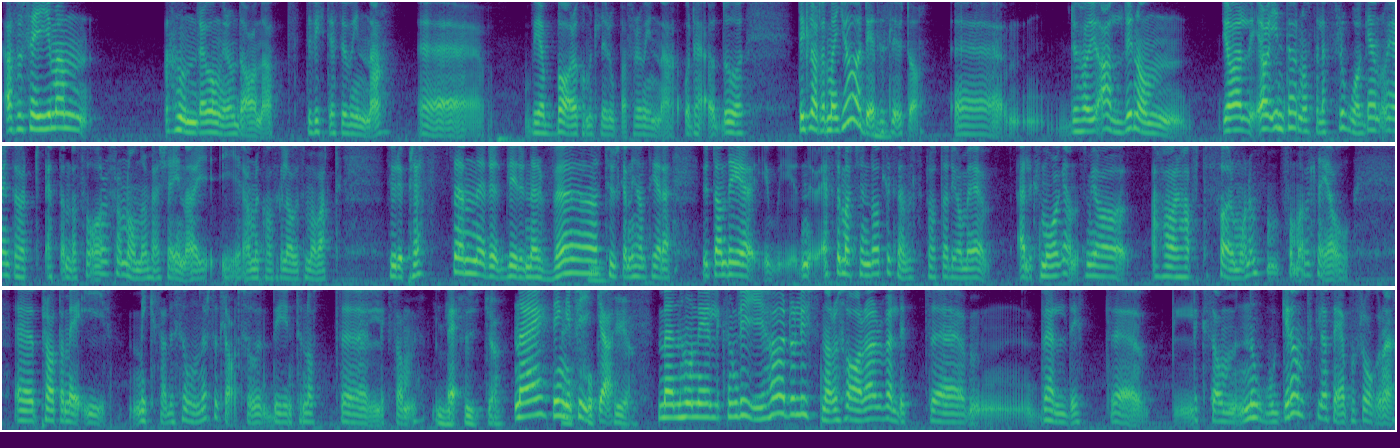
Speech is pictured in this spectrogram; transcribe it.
alltså säger man hundra gånger om dagen att det viktigaste är att vinna. Eh, vi har bara kommit till Europa för att vinna. Och det, här, och då, det är klart att man gör det till slut då. Eh, du har ju aldrig någon... Jag har, jag har inte hört någon ställa frågan och jag har inte hört ett enda svar från någon av de här tjejerna i, i det amerikanska laget som har varit hur är pressen? Är det, blir det nervöst? Hur ska ni hantera? Utan det, efter matchen idag till exempel så pratade jag med Alex Morgan som jag har haft förmånen, får man väl säga, att eh, prata med i mixade zoner såklart. Så det är inte något eh, liksom... Ingen eh, fika. Nej, det är ingen En fika. Men hon är liksom lyhörd och lyssnar och svarar väldigt, eh, väldigt eh, liksom noggrant skulle jag säga på frågorna.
